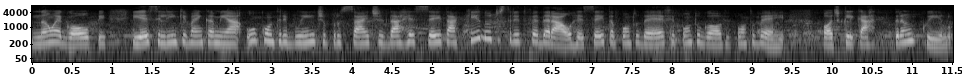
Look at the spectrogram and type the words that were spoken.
não é golpe, e esse link vai encaminhar o contribuinte para o site da Receita aqui do Distrito Federal, receita.df.gov.br pode clicar tranquilo.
